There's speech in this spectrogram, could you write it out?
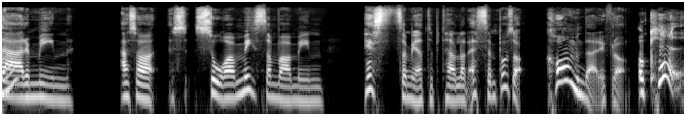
där min, alltså S- Somi som var min häst som jag typ tävlade SM på så, kom därifrån. Okej.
